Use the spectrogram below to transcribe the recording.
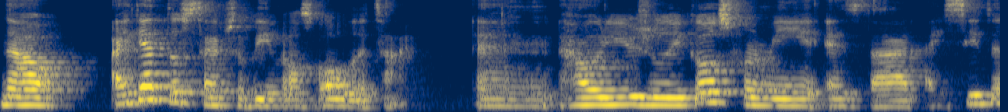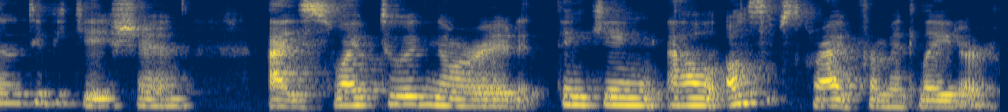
Now, I get those types of emails all the time. And how it usually goes for me is that I see the notification, I swipe to ignore it, thinking I'll unsubscribe from it later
